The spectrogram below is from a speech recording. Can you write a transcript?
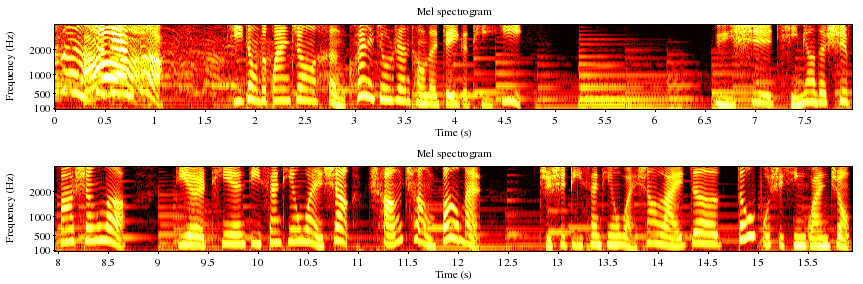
做，就这样做。激动的观众很快就认同了这个提议。于是奇妙的事发生了，第二天、第三天晚上场场爆满。只是第三天晚上来的都不是新观众，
